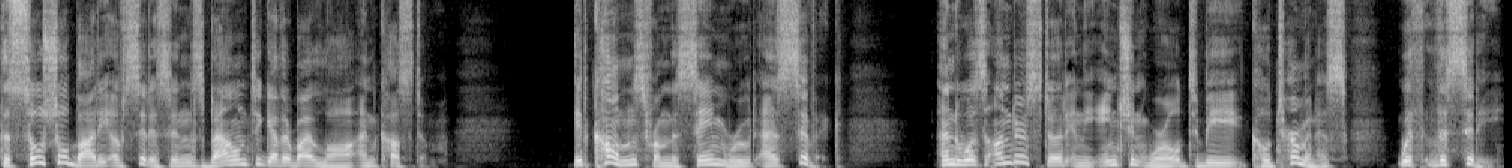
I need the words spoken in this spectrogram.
the social body of citizens bound together by law and custom. It comes from the same root as civic, and was understood in the ancient world to be coterminous with the city,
